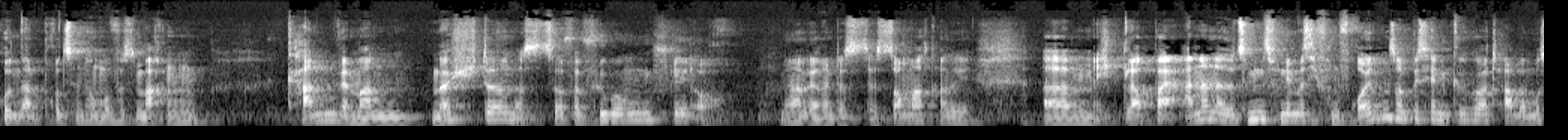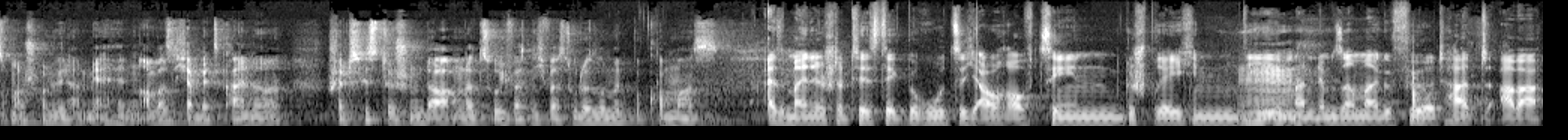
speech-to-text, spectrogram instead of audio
100% Homeoffice machen kann, wenn man möchte, das zur Verfügung steht, auch ja, während des, des Sommers quasi. Ähm, ich glaube, bei anderen, also zumindest von dem, was ich von Freunden so ein bisschen gehört habe, muss man schon wieder mehr hin. Aber ich habe jetzt keine statistischen Daten dazu. Ich weiß nicht, was du da so mitbekommen hast. Also meine Statistik beruht sich auch auf zehn Gesprächen, die mhm. man im Sommer geführt hat. Aber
